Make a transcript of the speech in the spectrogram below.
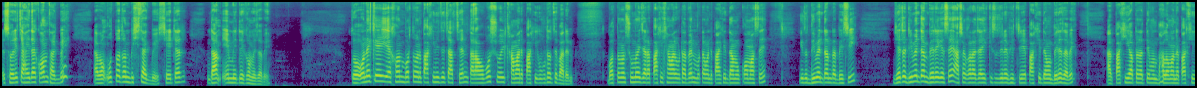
সরি, চাহিদা কম থাকবে এবং উৎপাদন বেশি থাকবে, সেটার দাম এমনিতেই কমে যাবে। তো অনেকেই এখন বর্তমানে পাখি নিতে চাচ্ছেন, তারা অবশ্যই খামারে পাখি উঠাতে পারেন। বর্তমান সময়ে যারা পাখি খামারে উঠাবেন, মোটামুটি পাখির দামও কম আছে, কিন্তু ডিমের দামটা বেশি। যেহেতু ডিমের দাম বেড়ে গেছে, আশা করা যায় কিছুদিনের ভিতরে পাখির দামও বেড়ে যাবে। আর পাখি আপনারা তেমন ভালো মানের পাখি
